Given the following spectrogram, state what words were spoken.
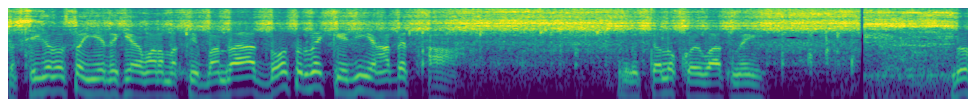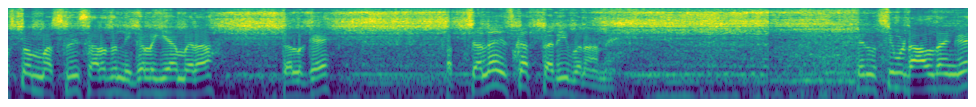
तो ठीक है दोस्तों, ये देखिए हमारा मछली बन रहा है। दो सौ रुपये के जी यहाँ पर था। तो चलो कोई बात नहीं। दोस्तों, मछली सारा तो निकल गया मेरा, चल के। अब चले इसका तरी बनाने। फिर उसी में डाल देंगे।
